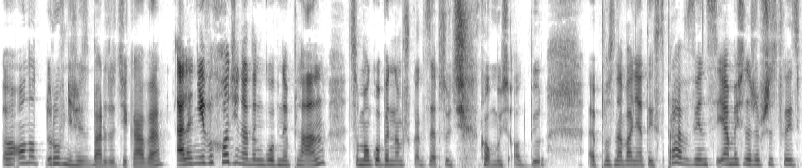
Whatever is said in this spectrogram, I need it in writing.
ono również jest bardzo ciekawe, ale nie wychodzi na ten główny plan, co mogłoby na przykład zepsuć komuś odbiór e, poznawania tych spraw, więc ja myślę, że wszystko jest,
